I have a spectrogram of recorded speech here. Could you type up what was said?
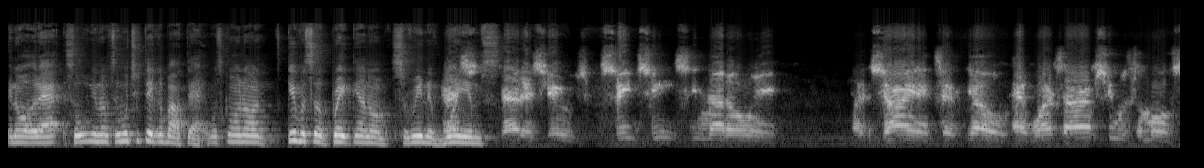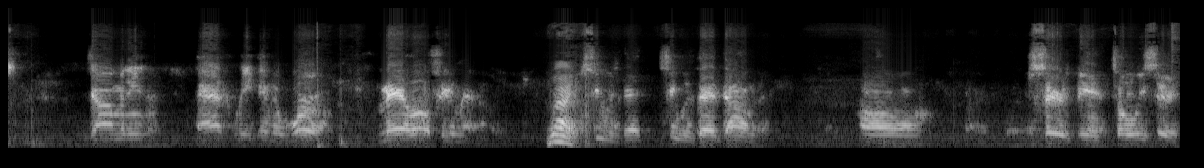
and all of that. So you know, so what you think about that? What's going on? Give us a breakdown on Serena That's- Williams. That is huge. She she she not only a giant. Yo, at one time she was the most dominant athlete in the world, male or female. Right. She was that she was that dominant. Um, serious, being totally serious.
